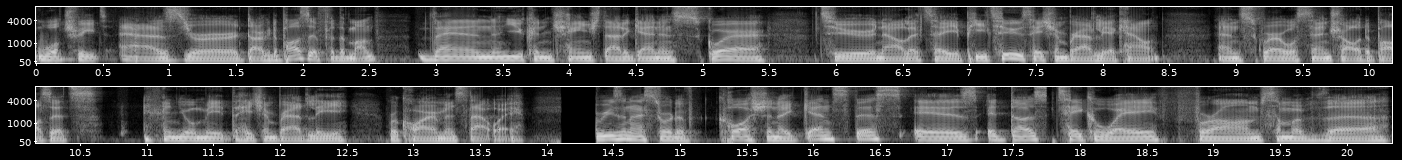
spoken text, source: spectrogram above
will treat as your direct deposit for the month. Then you can change that again in Square to now, let's say P2's HM Bradley account, and Square will send trial deposits, and you'll meet the HM Bradley requirements that way. The reason I sort of caution against this is it does take away from some of the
